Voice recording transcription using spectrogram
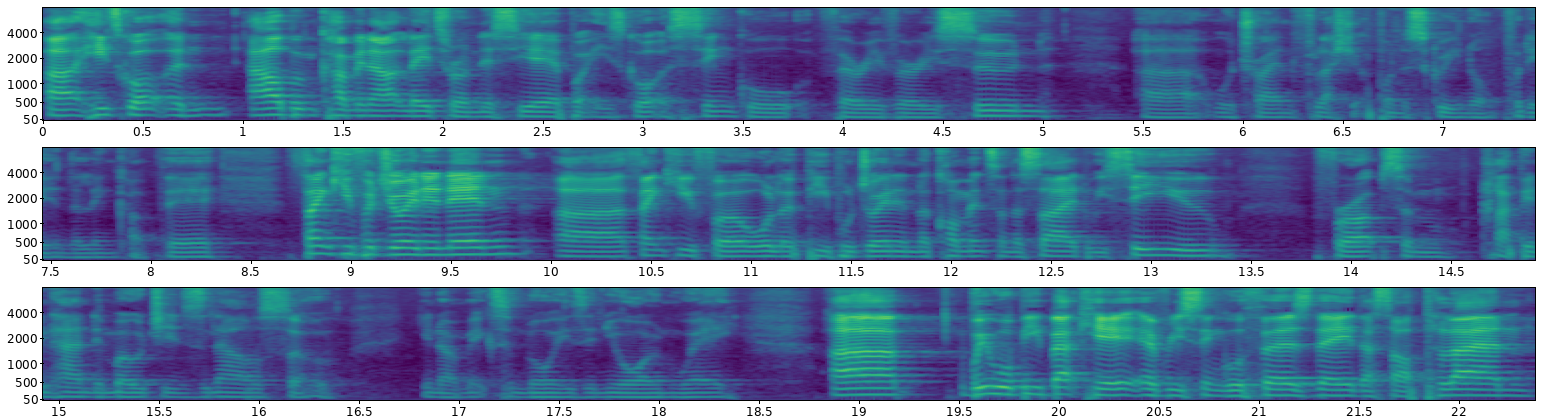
Uh, he's got an album coming out later on this year, but he's got a single very, very soon. Uh, we'll try and flash it up on the screen or put it in the link up there. Thank you for joining in. Uh, thank you for all the people joining in the comments on the side. We see you. Throw up some clapping hand emojis now, so you know, make some noise in your own way. Uh, we will be back here every single Thursday. That's our plan.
